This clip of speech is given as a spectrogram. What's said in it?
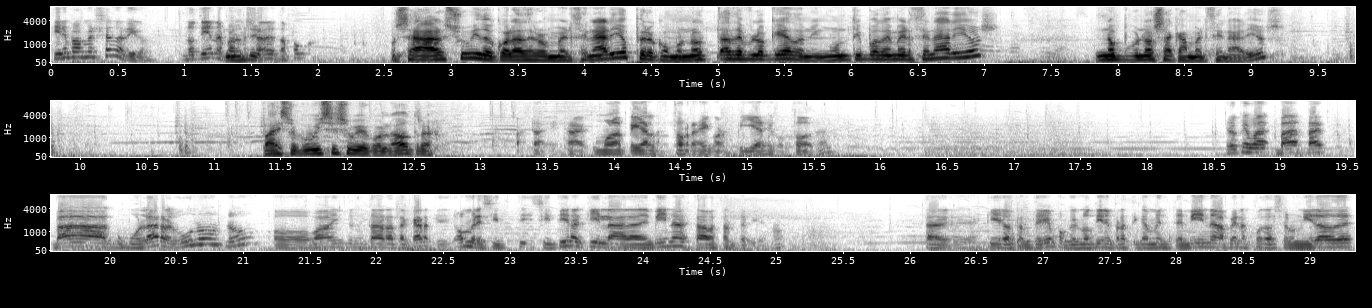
¿Tiene para mercenarios? No tiene para No mercenarios tampoco. O sea, has subido con la de los mercenarios, pero como no has desbloqueado ningún tipo de mercenarios, no, no saca mercenarios. Para eso que hubiese subido con la otra. Está, como la pegan las torres ahí con las pillares y con todo, ¿eh? Creo que va, va- va- a acumular algunos, ¿no? O va a intentar atacar. Eh, Hombre, si, si tira aquí la, la de mina está bastante bien, ¿no? está aquí bastante bien porque no tiene prácticamente mina, apenas puede hacer unidades.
